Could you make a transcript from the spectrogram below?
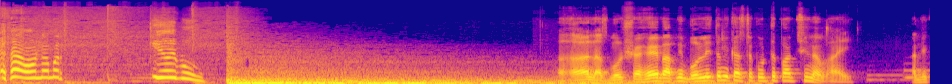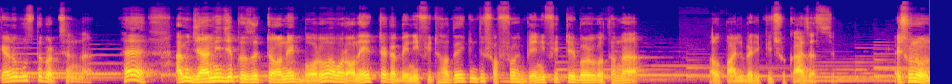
এখন আমার কি হইব? হ্যাঁ নাজমুল সাহেব, আপনি বললেই তো আমি কাজটা করতে পারছি না, ভাই। আপনি কেন বুঝতে পারছেন না? হ্যাঁ আমি জানি যে প্রজেক্টটা অনেক বড়, আমার অনেক টাকা বেনিফিট হবে, কিন্তু সবসময় বেনিফিটটাই বড় কথা না। আমার পারিবারিক কিছু কাজ আছে। এই শুনুন,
